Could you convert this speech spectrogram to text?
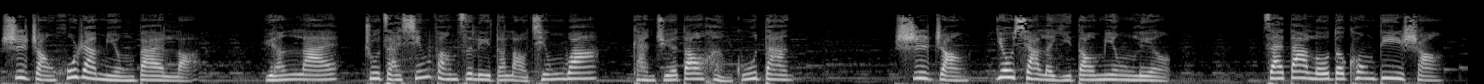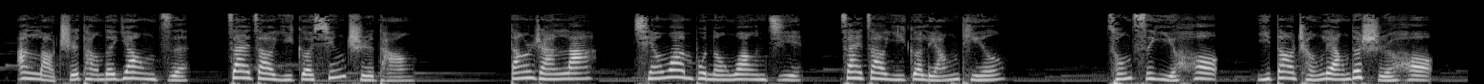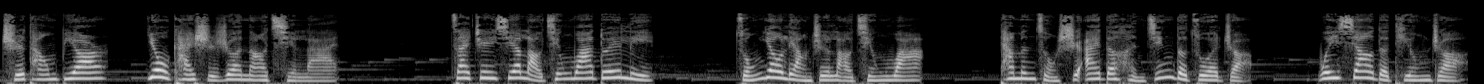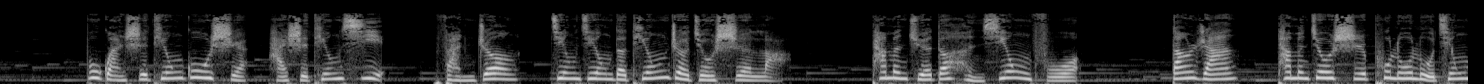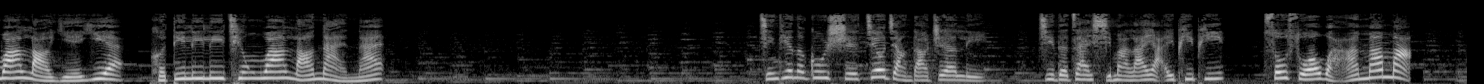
市长忽然明白了，原来住在新房子里的老青蛙。感觉到很孤单，市长又下了一道命令，在大楼的空地上，按老池塘的样子再造一个新池塘。当然啦，千万不能忘记再造一个凉亭。从此以后，一到乘凉的时候，池塘边儿又开始热闹起来。在这些老青蛙堆里。总有两只老青蛙，它们总是挨得很近的坐着，微笑的听着。不管是听故事还是听戏，反正静静的听着就是了。他们觉得很幸福。当然，他们就是扑噜噜青蛙老爷爷和滴哩哩青蛙老奶奶。今天的故事就讲到这里，记得在喜马拉雅 APP 搜索“晚安妈妈”，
